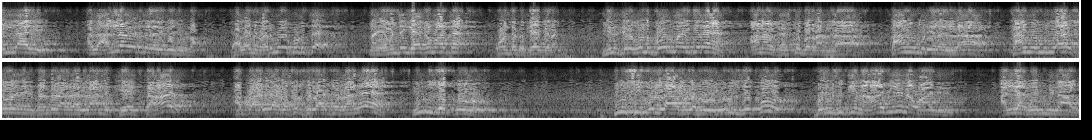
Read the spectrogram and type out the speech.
பில்லாயி அது அல்லா இடத்துல இருக்க வச்சுவிடான் யாரா வறுமையை கொடுத்த நான் எவன்ட்டையும் கேட்க மாட்டேன். உன்கிட்ட இப்ப கேட்கிறேன். இருக்கிற கொண்டு போதுமாய்க்கிறேன் ஆனால் கஷ்டப்படுறான்ல? தாங்க முடியல தாங்க முடியாத சோதனை தந்துடாதல்லான்னு கேட்டால் அப்ப அல்லாஹ் ரசூல் சொல்லா சொல்றாங்க யூசுக்கு யூசிக்குள்ளாஹுலகு யுருசுக்கு பிரிசுக்கின் ஆஜிலின் அவாஜிலின் அல்லாஹ் விரும்பினால்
